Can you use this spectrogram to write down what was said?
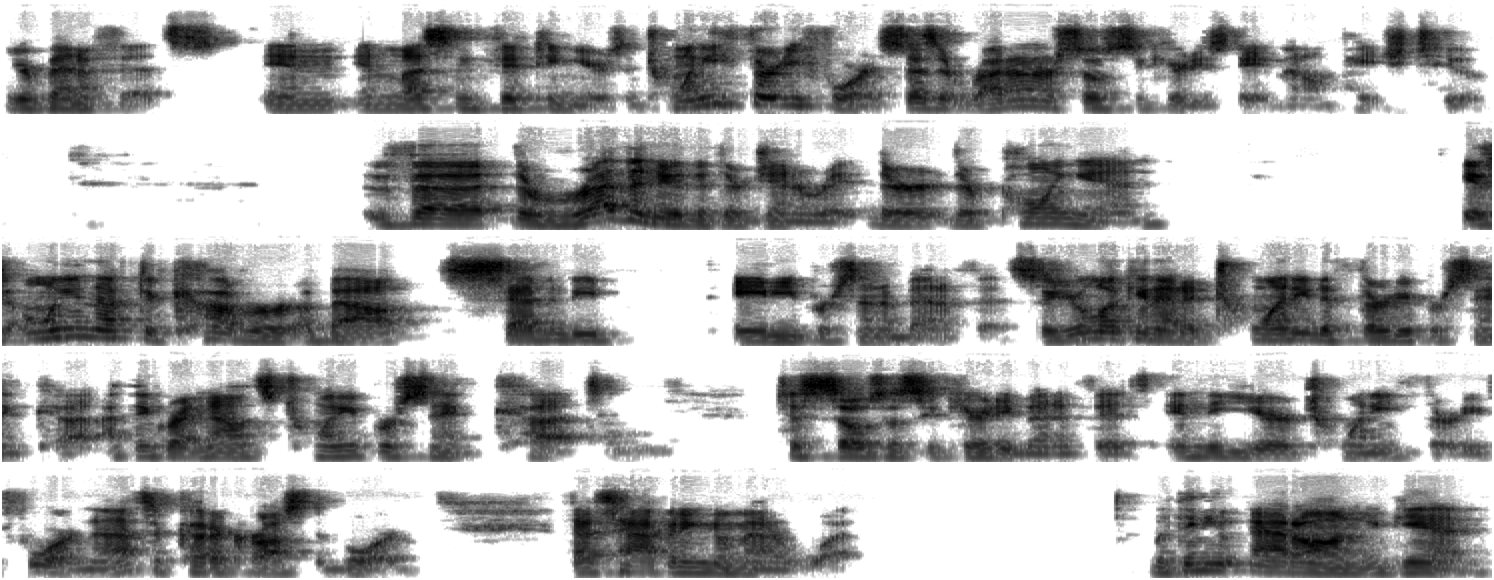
your benefits in, in less than 15 years. In 2034, it says it right on our Social Security statement on page two. The, the revenue that they're generating, they're they're pulling in is only enough to cover about 70 80% of benefits. So you're looking at a 20 to 30% cut. I think right now it's 20% cut to Social Security benefits in the year 2034. Now that's a cut across the board. That's happening no matter what. But then you add on again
